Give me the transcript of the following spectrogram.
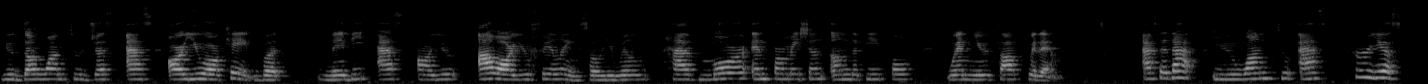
you don't want to just ask are you okay? but maybe ask are you how are you feeling? So you will have more information on the people when you talk with them. After that you want to ask curious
